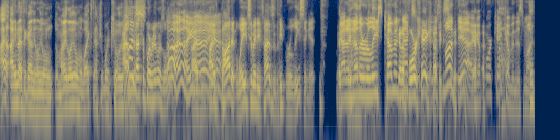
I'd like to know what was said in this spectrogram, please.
I. I think I'm the only one. Am I the only one who likes Natural Born Killers? I like Natural Born Killers a Oh, lot. I like it. I've, oh, yeah, I've bought it way too many times with people releasing it. Got another release coming Got a 4K this month. soon. Yeah, I got 4K coming this month.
